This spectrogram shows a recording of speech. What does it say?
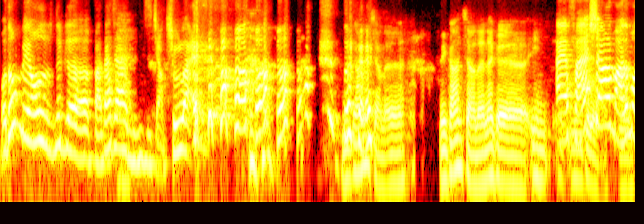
我都没有那个把大家的名字讲出来。你刚刚讲的，你刚刚讲的那个印，哎呀，反正沙马那么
